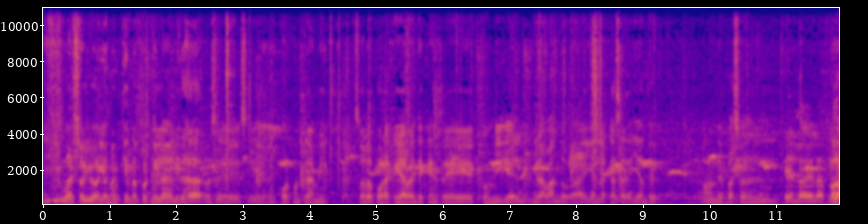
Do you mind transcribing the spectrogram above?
Igual soy yo, yo no entiendo por qué la Elida agarró ese, ese rencor contra mí. Solo por aquella vez de que entré con Miguel grabando ahí en la casa de ella, donde, donde pasó el, lo de las lo de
